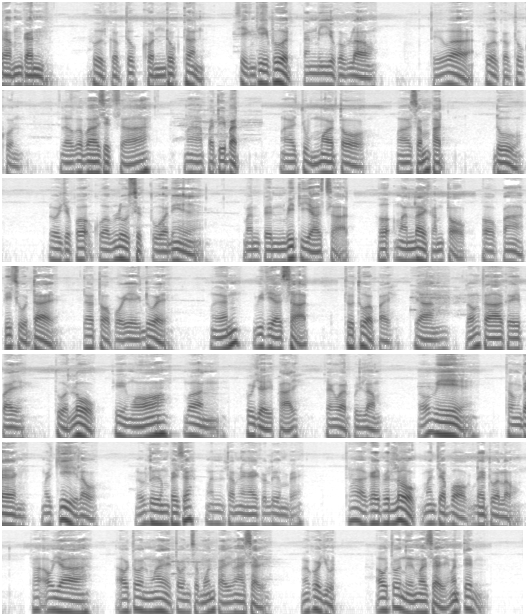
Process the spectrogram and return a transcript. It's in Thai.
ทำกัน พูดกับทุกคนทุกท่าน สิ่งที่พูดมันมีอยู่กับเรา ถือว่าพูดกับทุกคน เราก็มาศึกษามาปฏิบัติ มาจุ่มมาต่อ มาสัมผัสดู โดยเฉพาะความรู้สึกตัวนี่ มันเป็นวิทยาศาสตร์ เพราะมันได้คำตอบออกมาพิสูจน์ได้ แล้วตอบตัวเองด้วย เหมือนวิทยาศาสตร์ทั่ว ๆ ไป อย่างหลวงตาเคยไปตรวจโรคที่หมอบ้านผู้ใหญ่ผาย จังหวัดบุรีรัมย์เขามีทองแดงมากี้เรา เราลืมไปซะ มันทำยังไงก็ลืมไป ถ้าใครเป็นโรคมันจะบอกในตัวเรา ถ้าเอายาเอาต้นไม้ต้นสมุนไพรมาใส่ มันก็หยุด เอาต้นอื่นมาใส่ มันเต้น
